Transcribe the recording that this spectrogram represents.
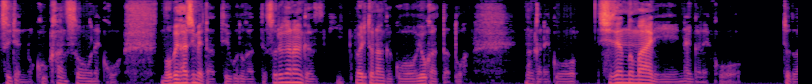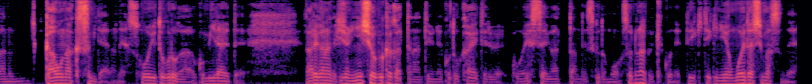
ついてるのこう感想をね、こう述べ始めたっていうことがあって、それがなんか割となんかこう良かったと。なんかね、こう自然の前になんかね、こうちょっとあの、我をなくすみたいなね、そういうところがこう見られて、あれがなんか非常に印象深かったなというね、ことを書いてるこうエッセイがあったんですけども、それなんか結構ね、定期的に思い出しますね、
